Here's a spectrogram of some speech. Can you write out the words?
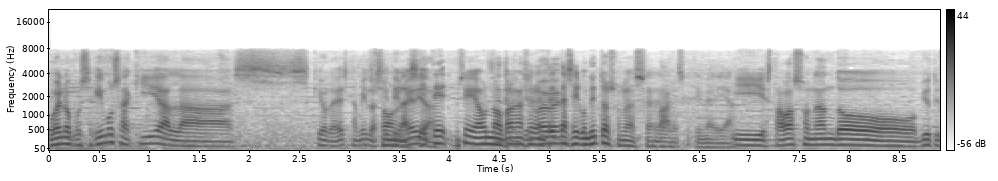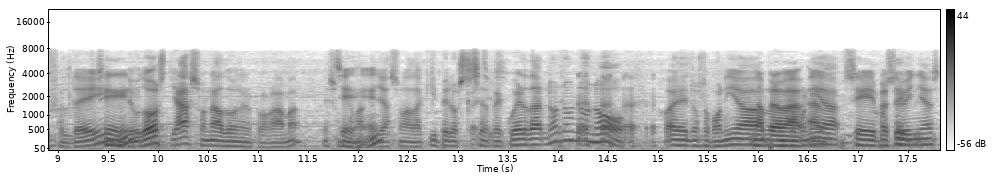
Bueno, pues seguimos aquí a las. ¿Qué hora es, Camilo? ¿Las Son siete y las media? siete. Sí, aún no, van a ser en 7:29. 30 segunditos, son las eh, Vale. siete y media. Y estaba sonando Beautiful Day Sí. de U2, ya ha sonado en el programa, es un Sí. tema que ya ha sonado aquí, pero se Cachis. recuerda, no, no, no, no, nos lo ponía, No, pero nos va- lo ponía ah, sí, pero José sí, Viñas,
